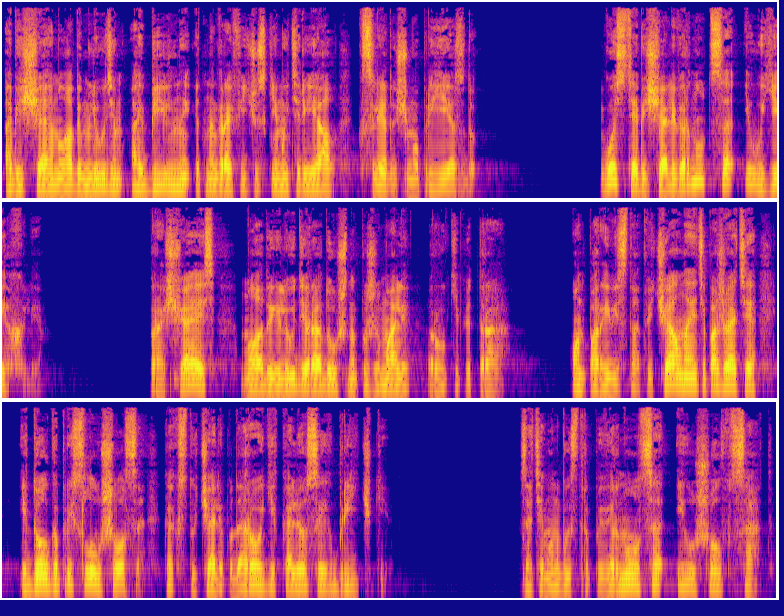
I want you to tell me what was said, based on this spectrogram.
обещая молодым людям обильный этнографический материал к следующему приезду. Гости обещали вернуться и уехали. Прощаясь, молодые люди радушно пожимали руки Петра. Он порывисто отвечал на эти пожатия и долго прислушивался, как стучали по дороге колеса их брички. Затем он быстро повернулся и ушел в сад.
